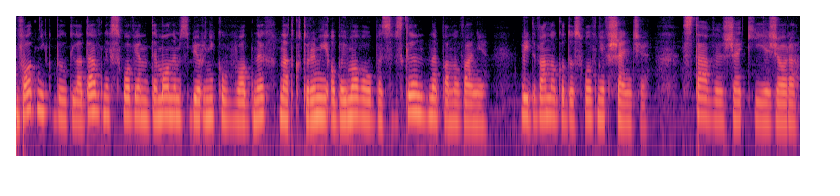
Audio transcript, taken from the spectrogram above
Wodnik był dla dawnych Słowian demonem zbiorników wodnych, nad którymi obejmował bezwzględne panowanie. Widywano go dosłownie wszędzie. Stawy, rzeki, jeziora,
